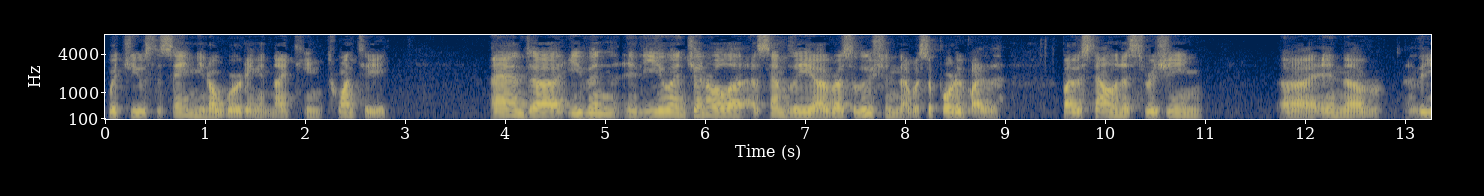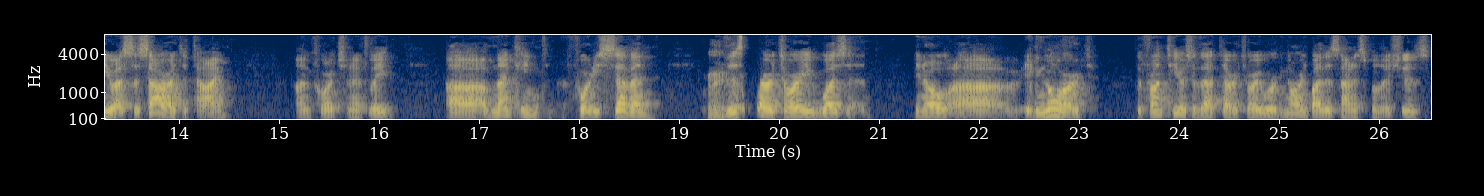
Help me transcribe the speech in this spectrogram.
which used the same, you know, wording in 1920. And uh, even the UN General uh, Assembly uh, resolution that was supported by the, by the Stalinist regime uh, in uh, the USSR at the time, unfortunately, uh, of 1947, Right. this territory was, you know, uh, ignored. The frontiers of that territory were ignored by the Zionist militias,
